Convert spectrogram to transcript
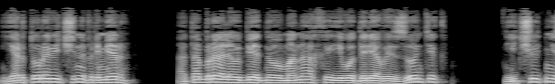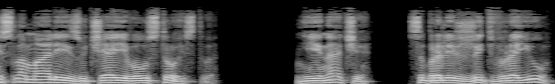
Яртуровичи, например, отобрали у бедного монаха его дырявый зонтик и чуть не сломали, изучая его устройство. Не иначе собрались жить в раю,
